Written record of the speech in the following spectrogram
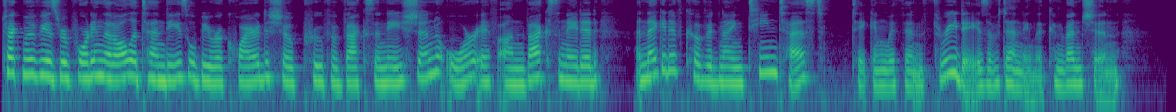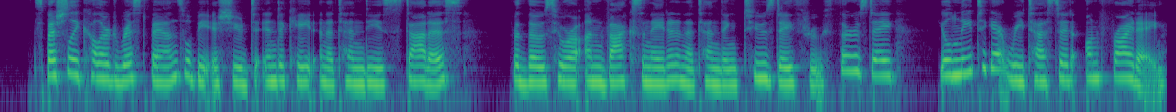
Trek Movie is reporting that all attendees will be required to show proof of vaccination or, if unvaccinated, a negative COVID 19 test taken within three days of attending the convention. Specially colored wristbands will be issued to indicate an attendee's status. For those who are unvaccinated and attending Tuesday through Thursday, you'll need to get retested on Friday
